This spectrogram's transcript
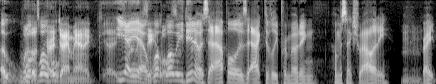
uh, a, one of those what- what- paradigmatic. Uh, yeah, yeah. What, what we do know is that Apple is actively promoting homosexuality, hmm right?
